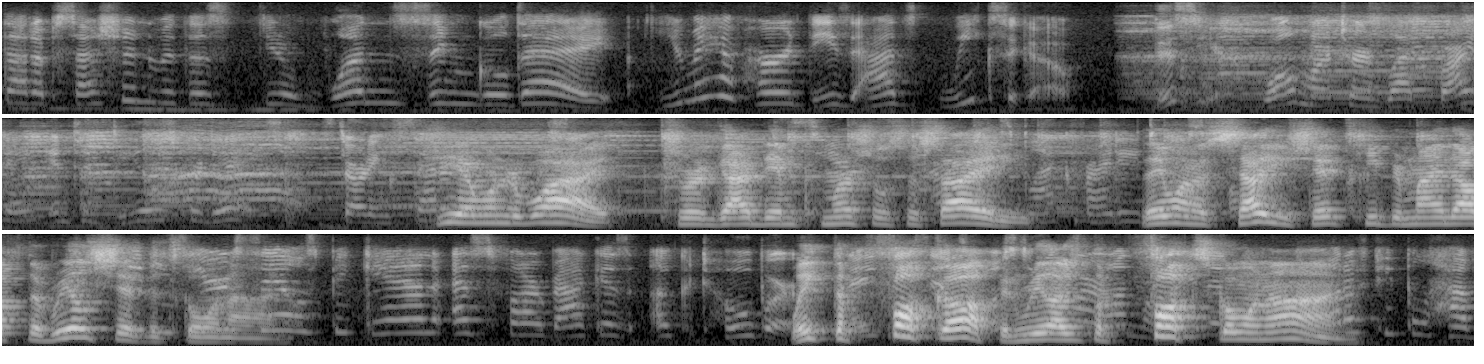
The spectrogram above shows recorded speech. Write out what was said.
that obsession with this you know one single day. You may have heard these ads weeks ago. This year, Walmart turned Black Friday into deals for days. Starting Saturday. Gee, I wonder why. It's for a goddamn commercial society. They want to sell you shit to keep your mind off the real shit that's going on. Sales began as far back as October. Wake the fuck up and realize what the fuck's going A on. lot of people have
